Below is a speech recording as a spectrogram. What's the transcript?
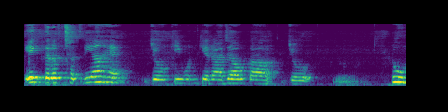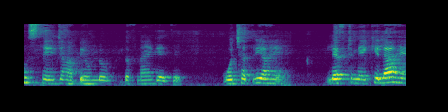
एक तरफ़ छतरियाँ हैं जो कि उनके राजाओं का जो टूम्स थे जहाँ पे उन लोग दफनाए गए थे वो छतरियाँ हैं। लेफ़्ट में किला है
